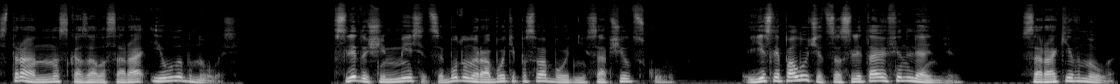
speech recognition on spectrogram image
Странно, сказала Сара и улыбнулась. В следующем месяце буду на работе посвободней, сообщил Цкуру. Если получится, слетаю в Финляндию. Сара кивнула.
